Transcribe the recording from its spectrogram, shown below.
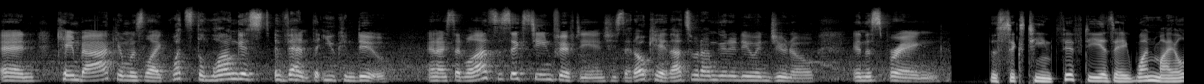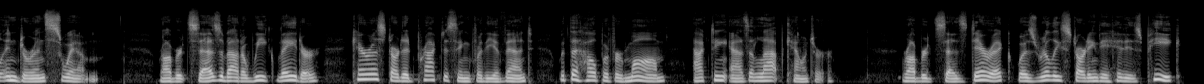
And came back and was like, What's the longest event that you can do? And I said, Well, that's the 1650. And she said, Okay, that's what I'm going to do in Juneau in the spring. The 1650 is a one mile endurance swim. Roberts says about a week later, Kara started practicing for the event with the help of her mom, acting as a lap counter. Roberts says Derek was really starting to hit his peak,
